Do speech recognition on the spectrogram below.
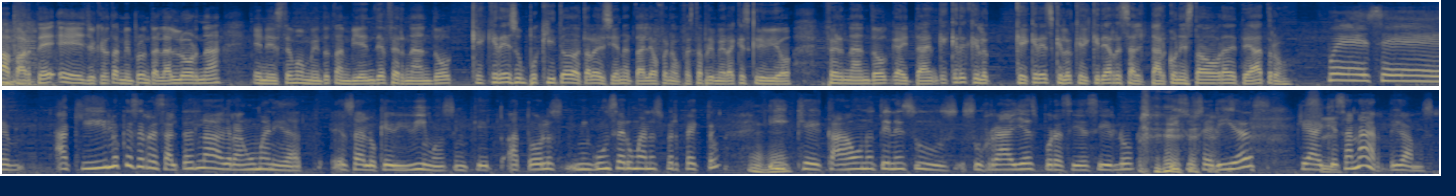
Aparte, eh, yo quiero también preguntarle a Lorna en este momento también de Fernando, ¿qué crees un poquito? Ahorita lo decía Natalia, bueno, fue esta primera que escribió Fernando Gaitán. ¿Qué crees que, lo, qué crees que es lo que él quería resaltar con esta obra de teatro? Pues eh, aquí lo que se resalta es la gran humanidad, o sea, lo que vivimos, en que a todos los, ningún ser humano es perfecto y que cada uno tiene sus, sus rayas, por así decirlo, y sus heridas que hay Sí. que sanar, digamos.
